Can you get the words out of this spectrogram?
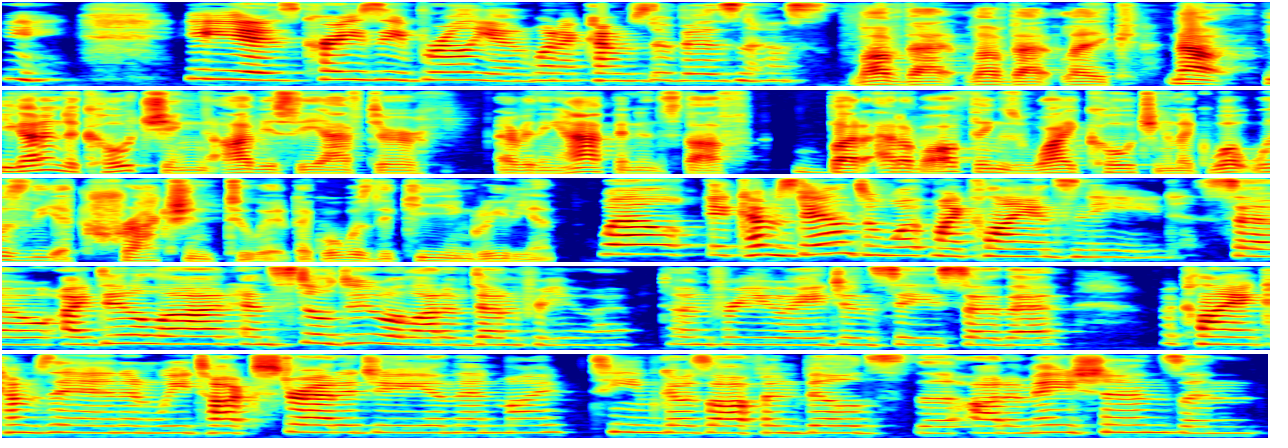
he he is crazy brilliant when it comes to business. Love that. Love that. Like now, you got into coaching obviously after everything happened and stuff. But out of all things, why coaching? Like, what was the attraction to it? Like, what was the key ingredient? Well, it comes down to what my clients need. So I did a lot and still do a lot of done for you, I done for you agencies so that a client comes in and we talk strategy, and then my team goes off and builds the automations and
